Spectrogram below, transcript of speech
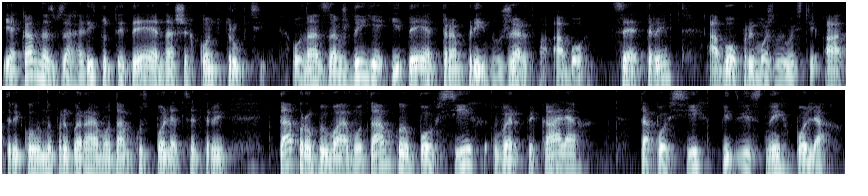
яка в нас взагалі тут ідея наших конструкцій? У нас завжди є ідея трампліну, жертва або С3, або при можливості А3, коли ми прибираємо дамку з поля С3, та пробиваємо дамкою по всіх вертикалях та по всіх підвісних полях.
